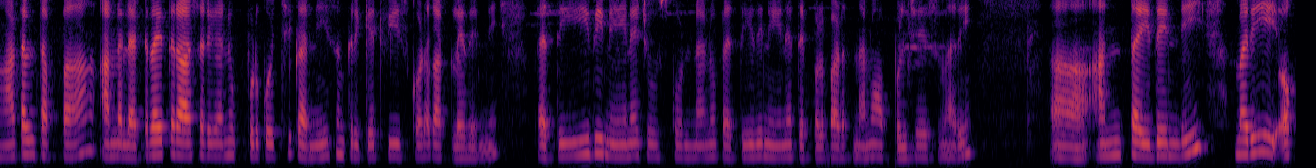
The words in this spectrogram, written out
మాటలు తప్ప అన్న లెటర్ అయితే రాశాడు కానీ ఇప్పుడుకొచ్చి కనీసం క్రికెట్ ఫీజు కూడా కట్టలేదండి. ప్రతీది నేనే చూసుకుంటున్నాను ప్రతీది నేనే తిప్పలు పడుతున్నాను అప్పులు చేసి మరి అంత ఇదండి. మరి ఒక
